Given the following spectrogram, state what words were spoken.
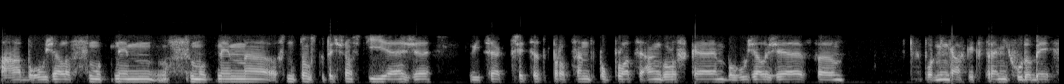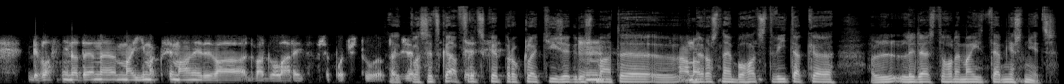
A bohužel smutným, smutným, smutnou skutečností je, že více jak 30% populace angolské bohužel žije v podmínkách extrémní chudoby, kdy vlastně na den mají maximálně 2, 2 dolary v přepočtu. Takže Klasické vlastně... africké prokletí, že když mm, máte eh, ano. nerostné bohatství, tak eh, lidé z toho nemají téměř nic.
